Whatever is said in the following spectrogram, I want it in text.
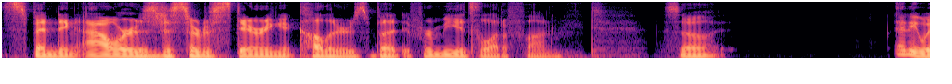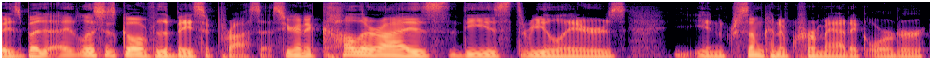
spending hours just sort of staring at colors, but for me, it's a lot of fun. So, anyways, but uh, let's just go over the basic process. You're going to colorize these three layers in some kind of chromatic order.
